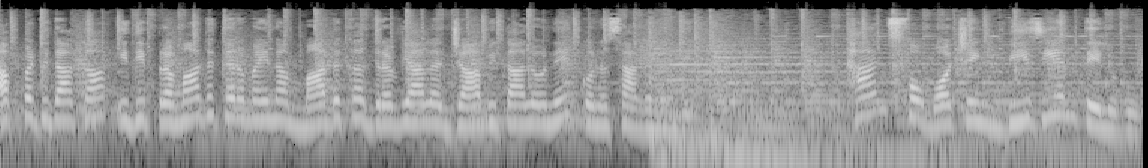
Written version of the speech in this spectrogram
అప్పటిదాకా ఇది ప్రమాదకరమైన మాదక ద్రవ్యాల జాబితాలోనే కొనసాగనుంది. Thanks for watching BGN Telugu.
